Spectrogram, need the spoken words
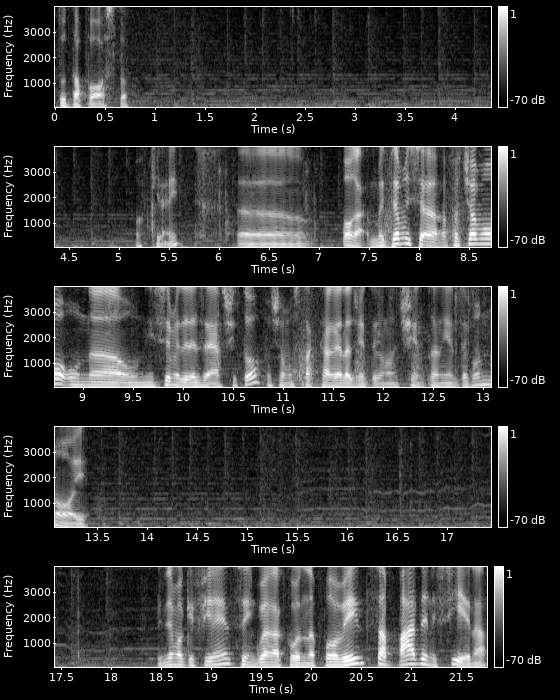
tutto a posto. Ok. Uh, ora, insieme, facciamo un, un insieme dell'esercito. Facciamo staccare la gente che non c'entra niente con noi. Vediamo che Firenze è in guerra con Provenza, Baden e Siena.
